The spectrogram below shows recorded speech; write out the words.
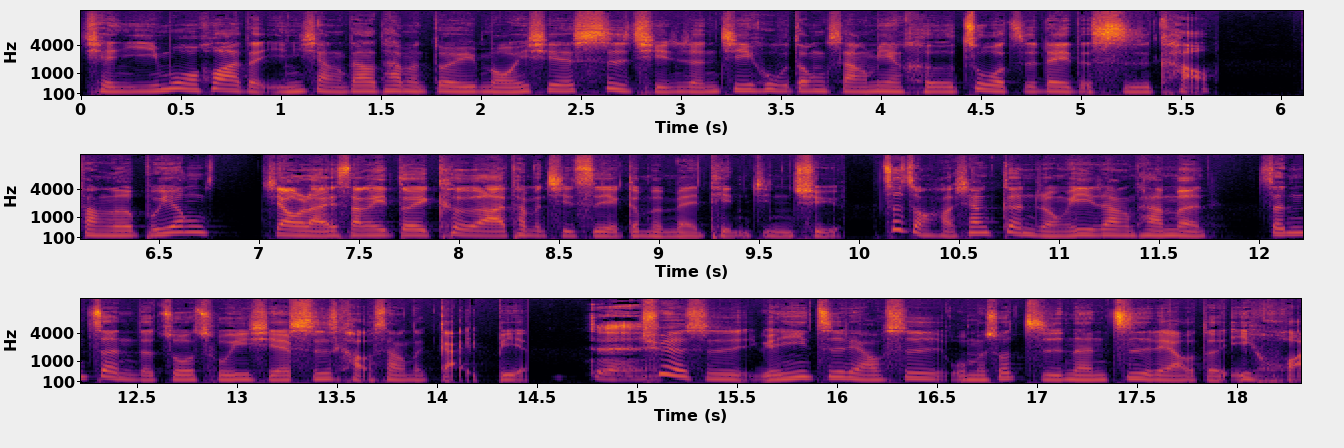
潜移默化的影响到他们对于某一些事情、人际互动上面合作之类的思考，反而不用叫来上一堆课啊，他们其实也根本没听进去。这种好像更容易让他们真正的做出一些思考上的改变。对，确实，园艺治疗是我们说职能治疗的一环。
